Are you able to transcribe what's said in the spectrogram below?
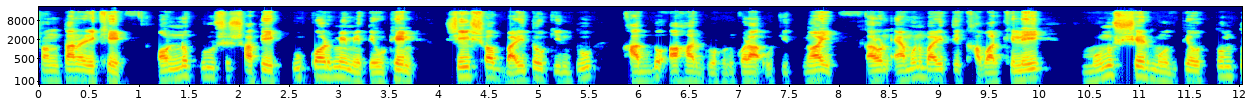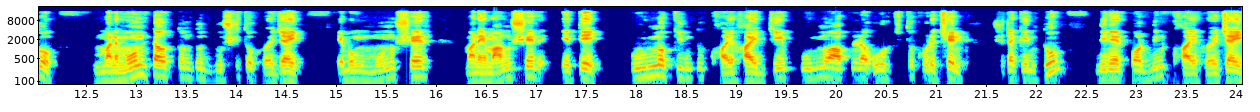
সন্তান রেখে অন্য পুরুষের সাথে কুকর্মে মেতে ওঠেন, সেই সব বাড়িতেও কিন্তু খাদ্য আহার গ্রহণ করা উচিত নয়। কারণ এমন বাড়িতে খাবার খেলে মনুষ্যের মধ্যে অত্যন্ত মানে মনটা অত্যন্ত দূষিত হয়ে যায় এবং মনুষ্যের মানে মানুষের এতে পূর্ণ কিন্তু ক্ষয় হয়। যে পূর্ণ আপনারা অর্জিত করেছেন, সেটা কিন্তু দিনের পর দিন ক্ষয় হয়ে যায়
